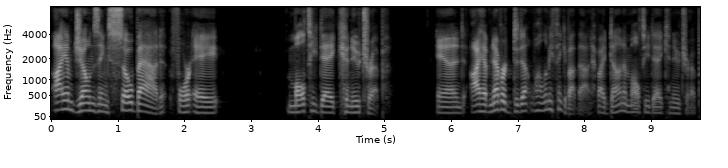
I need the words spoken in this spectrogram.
I am jonesing so bad for a multi day canoe trip. And I have never done, well, let me think about that. Have I done a multi day canoe trip?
